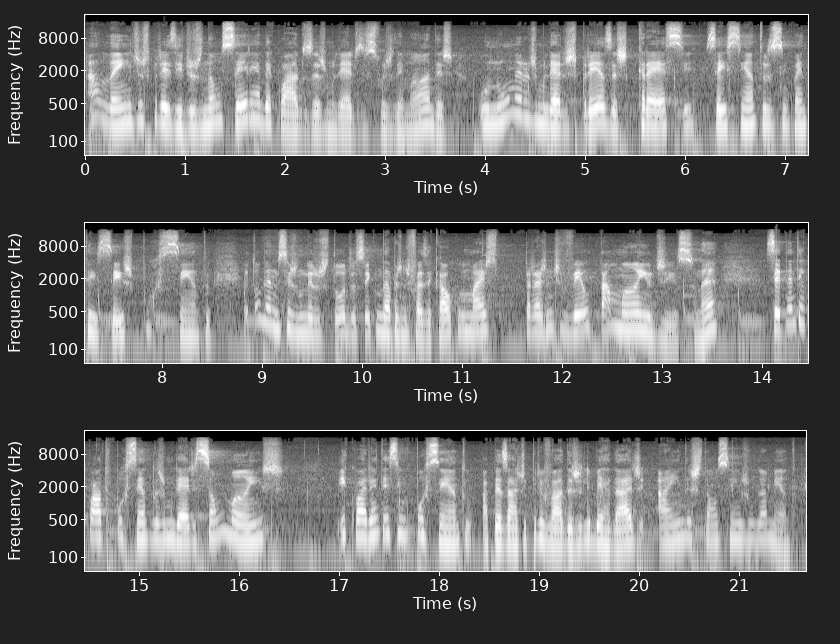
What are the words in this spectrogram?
além de os presídios não serem adequados às mulheres e suas demandas, o número de mulheres presas cresce 656%. Eu estou vendo esses números todos, eu sei que não dá para a gente fazer cálculo, mas para a gente ver o tamanho disso, né? 74% das mulheres são mães e 45%, apesar de privadas de liberdade, ainda estão sem julgamento.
